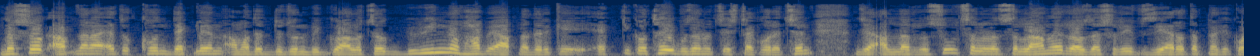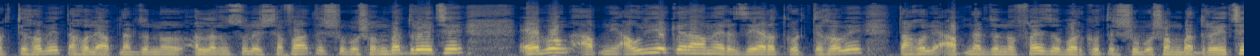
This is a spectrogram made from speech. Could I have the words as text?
দর্শক, আপনারা এতক্ষণ দেখলেন আমাদের দুজন বিজ্ঞ আলোচক বিভিন্নভাবে আপনাদেরকে একটি কথাই বোঝানোর চেষ্টা করেছেন যে আল্লাহ রসুল সাল্লা সাল্লামের রজা শরীফ জিয়ারত আপনাকে করতে হবে। তাহলে আপনার জন্য আল্লাহ রসুলের সাফাতের শুভ সংবাদ রয়েছে এবং আপনি আউলিয়া কেরামের জিয়ারত করতে হবে। তাহলে আপনার জন্য ফয়েজ ও বরকতের শুভ সংবাদ রয়েছে।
